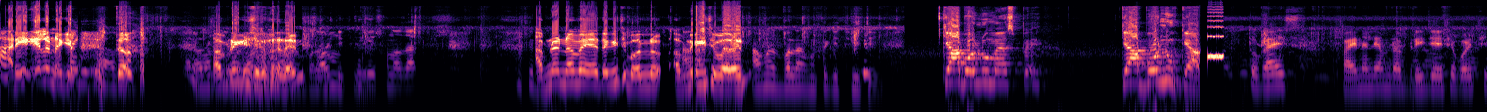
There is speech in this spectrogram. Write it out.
হারিয়ে গেল নাকি তো আপনি কিছু বলেন ওর মুখ থেকেই শোনা যাক আপনার নামে এত কিছু বললো আপনি কিছু বলেন আমার বলার মতো কিছুই নেই क्या बोलूं मैं इस पे ক্যা বলু ক্যা তো গাইস ফাইনালি আমরা ব্রিজে এসে পড়েছি।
